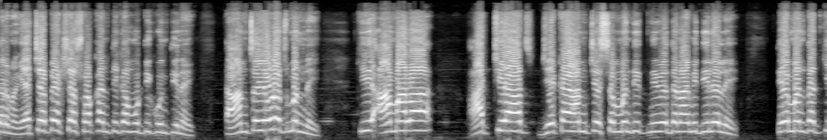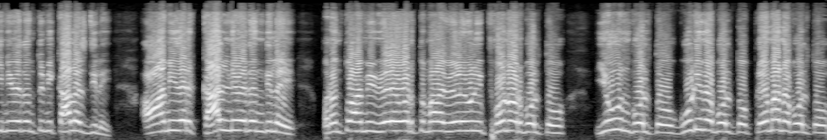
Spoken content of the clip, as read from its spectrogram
तर मग याच्यापेक्षा शोकांतिका मोठी कोणती नाही. तर आमचं एवढंच म्हणणं आहे की आम्हाला आजचे आज जे काय आमचे संबंधित निवेदन आम्ही दिलेलं आहे ते म्हणतात की निवेदन तुम्ही कालच दिले. अहो, आम्ही जर काल निवेदन दिलंय परंतु आम्ही वेळेवर तुम्हाला वेळोवेळी फोनवर बोलतो येऊन बोलतो गोडीनं बोलतो प्रेमानं बोलतो.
